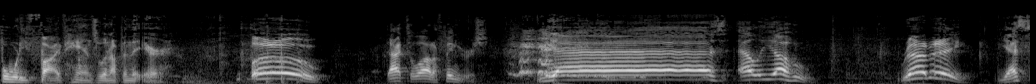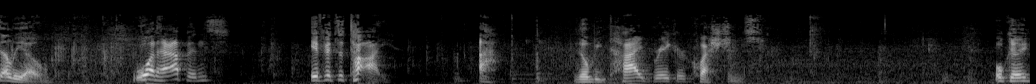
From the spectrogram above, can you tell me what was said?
45 hands went up in the air. Whoa! That's a lot of fingers. Yes, Eliyahu. Rabbi. Yes, Elio. What happens if it's a tie? Ah, there'll be tiebreaker questions. Okay.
